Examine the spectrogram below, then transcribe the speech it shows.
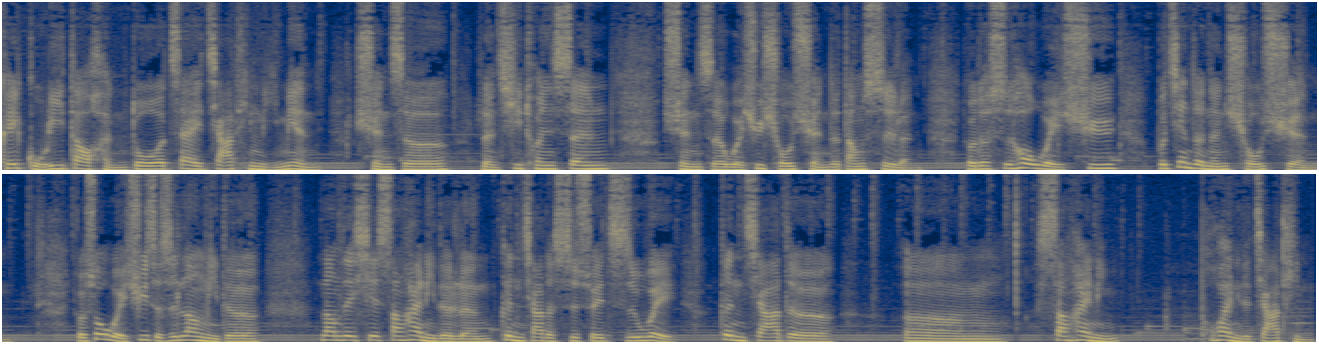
可以鼓励到很多在家庭里面选择忍气吞声、选择委曲求全的当事人。有的时候委屈不见得能求全，有时候委屈只是让你的、让这些伤害你的人更加的食髓知味，更加的嗯伤害你、破坏你的家庭。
